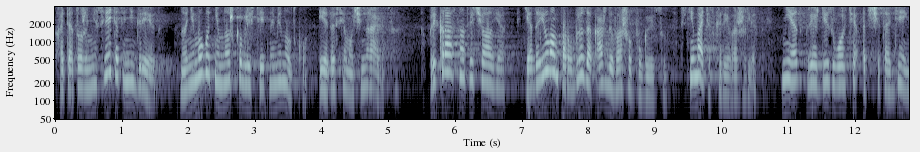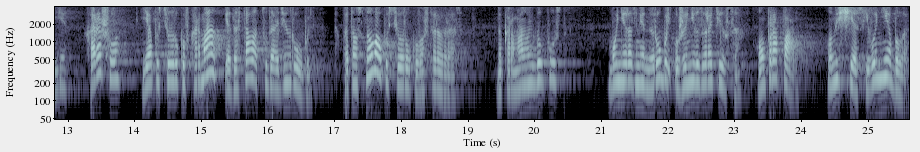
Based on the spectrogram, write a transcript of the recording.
хотя тоже не светят и не греют, но они могут немножко блестеть на минутку, и это всем очень нравится. «Прекрасно», — отвечал я, — «я даю вам по рублю за каждую вашу пуговицу. Снимайте скорее ваш жилет». «Нет, прежде извольте отсчитать деньги». «Хорошо». Я опустил руку в карман и достал оттуда один рубль. Потом снова опустил руку во второй раз. Но карман мой был пуст. Мой неразменный рубль уже не возвратился. Он пропал. Он исчез, его не было.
